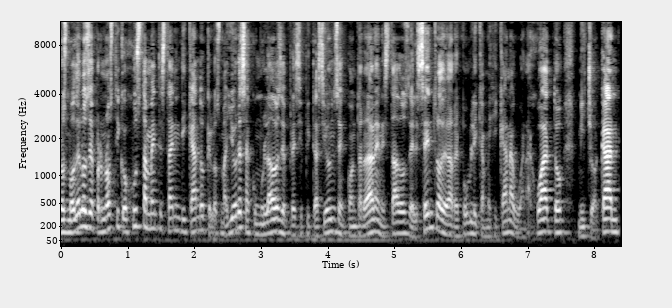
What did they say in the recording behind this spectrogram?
Los modelos de pronóstico justamente están indicando que los mayores acumulados de precipitación se encontrarán en estados del centro de la República Mexicana, Guanajuato, Michoacán,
